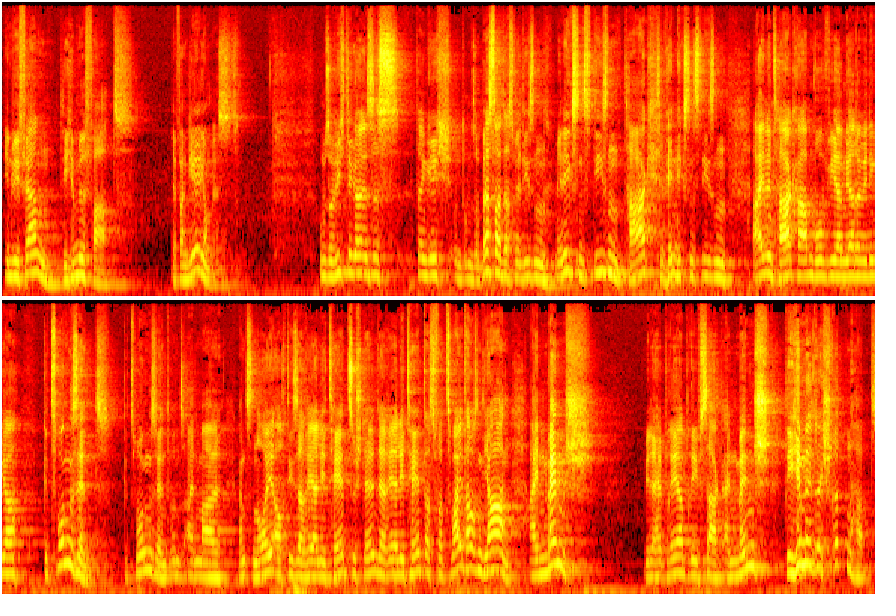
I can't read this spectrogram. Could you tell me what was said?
inwiefern die Himmelfahrt Evangelium ist. Umso wichtiger ist es, denke ich, und umso besser, dass wir diesen, wenigstens diesen Tag, wenigstens diesen einen Tag haben, wo wir mehr oder weniger gezwungen sind, gezwungen sind, uns einmal ganz neu auch dieser Realität zu stellen, der Realität, dass vor 2000 Jahren ein Mensch, wie der Hebräerbrief sagt, ein Mensch die Himmel durchschritten hat.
